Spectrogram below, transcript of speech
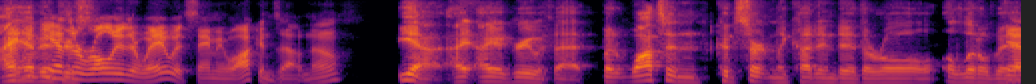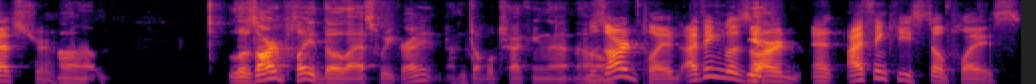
I, I have he interest. has a role either way with Sammy Watkins out. No, yeah, I, I, agree with that. But Watson could certainly cut into the role a little bit. Yeah, that's true. Um, Lazard played though last week, right? I'm double checking that now. Lazard played. I think Lazard. Yeah. I think he still plays.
